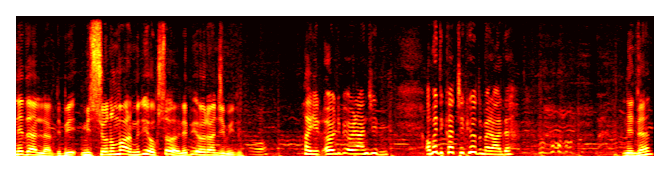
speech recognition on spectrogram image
ne derlerdi? Bir misyonun var mıydı yoksa öyle bir öğrenci miydin? Hayır öyle bir öğrenciydim. Ama dikkat çekiyordum herhalde. Neden?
